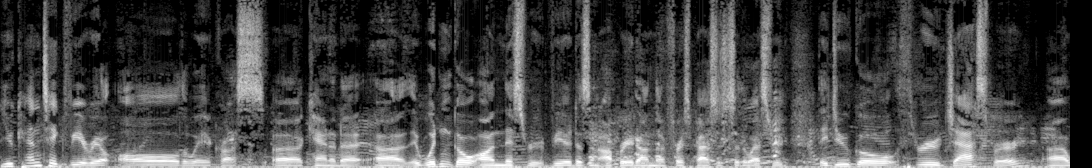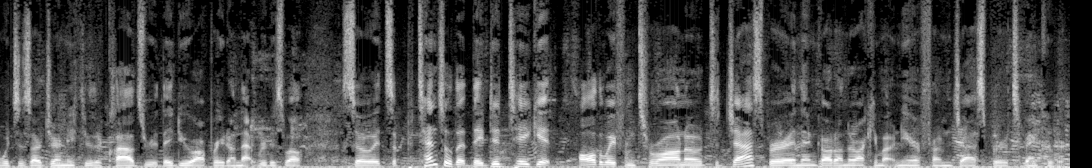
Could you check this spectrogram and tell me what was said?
You can take Via Rail all the way across uh, Canada. Uh, it wouldn't go on this route. Via doesn't operate on the first passage to the west route. They do go through Jasper, uh, which is our journey through the clouds route. They do operate on that route as well. So it's a potential that they did take it all the way from Toronto to Jasper, and then got on the Rocky Mountaineer from Jasper to Vancouver.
